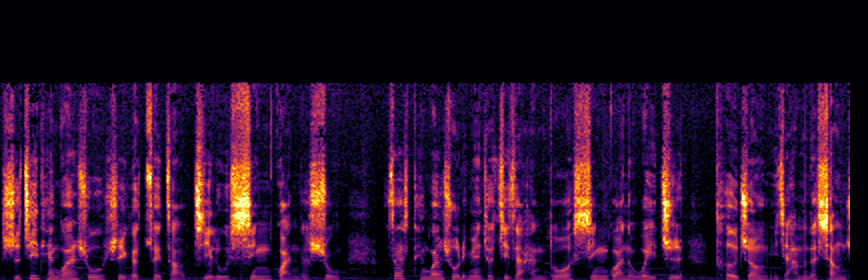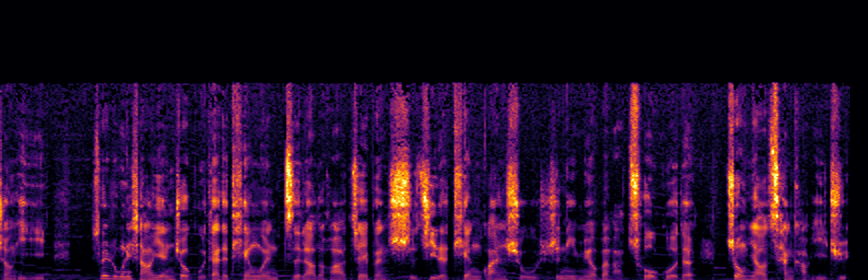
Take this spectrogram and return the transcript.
史记·天官书》是一个最早记录星官的书。在《天官书》里面就记载很多星官的位置、特征以及它们的象征意义。所以，如果你想要研究古代的天文资料的话，这本《史记》的《天官书》是你没有办法错过的重要参考依据。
